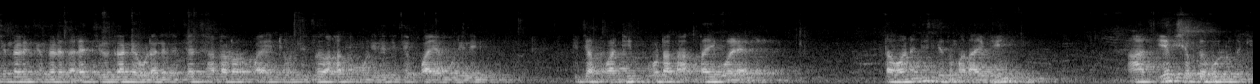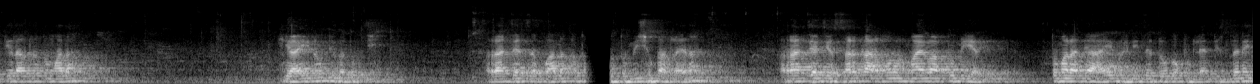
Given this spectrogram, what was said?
चिंदाड्या चिंदाड्या झाल्या. चिळकांड्या उडाल्या तिच्या छाताडावर पाय ठेवून तिचं हात मोडिले. तिचे पाय मोडिले. तिच्या पाठीत पोटात आत्ताही गोळ्या तवाने दिसते तुम्हाला आई आज एक शब्द बोललो तर किती लागलं तुम्हाला? ही आई नव्हती का तुमची? राज्याचं पालक तुम्ही स्वीकारलाय ना? राज्याचे सरकार म्हणून मायबाप तुम्ही आहेत. तुम्हाला त्या आई बहिणीचं डोकं फुटल्यानं दिसलं नाही.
